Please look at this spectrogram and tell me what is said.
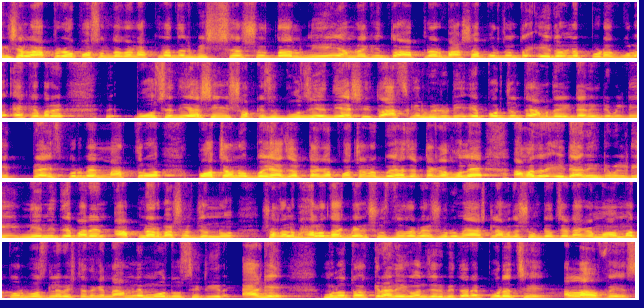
ইনশাল্লাহ আপনারাও পছন্দ করেন। আপনাদের বিশ্বাসতা নিয়েই আমরা কিন্তু আপনার বাসা পর্যন্ত এই ধরনের প্রোডাক্টগুলো একেবারে পৌঁছে দিয়ে আসি, সবকিছু বুঝিয়ে দিয়ে আসি। তো আজকের ভিডিওটি এ পর্যন্ত আমাদের এই ডাইনিং টেবিলটি প্রাইস পড়বে মাত্র পঁচানব্বই হাজার টাকা। পঁচানব্বই হাজার টাকা হলে আমাদের এই ডাইনিং টেবিলটি নিয়ে নিতে পারেন আপনার বাসার জন্য। সকালে ভালো থাকবেন, সুস্থ থাকবেন। শোরুমে আসলে আমাদের শুনতে হচ্ছে ঢাকা মোহাম্মদপুর বসলে বিশটা থেকে নামলে মধু সিটির আগে, মূলত কেরানীগঞ্জের ভিতরে পড়েছে। আল্লাহ হাফেজ।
